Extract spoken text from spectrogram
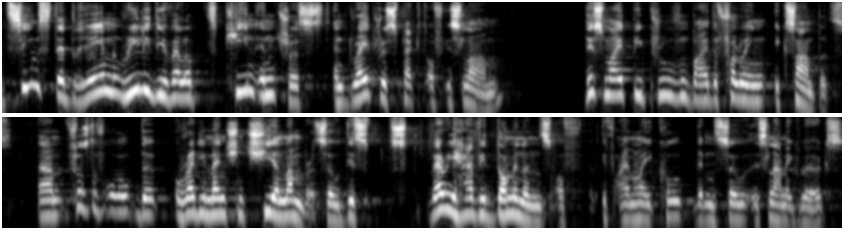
It seems that Rehm really developed keen interest and great respect of Islam. This might be proven by the following examples. Um, first of all, the already mentioned sheer number. So this very heavy dominance of, if I may call them so, Islamic works.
